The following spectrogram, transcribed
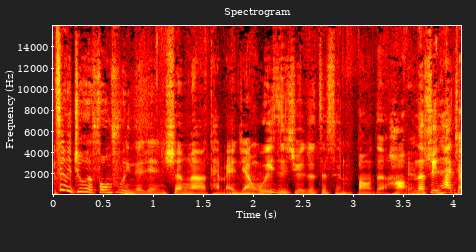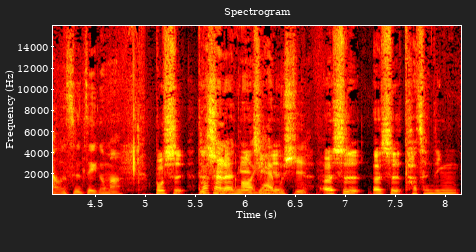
这个就会丰富你的人生啊。坦白讲，我一直觉得这是很棒的。好，那所以他讲的是这个吗？不是，他看来年轻还不是，而是而是他曾经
